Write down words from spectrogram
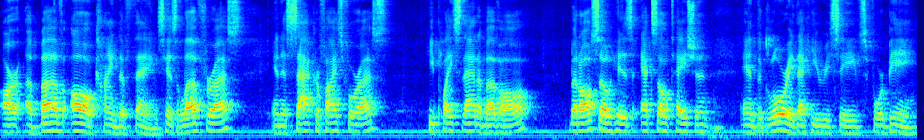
are above all kind of things. His love for us and His sacrifice for us, He placed that above all, but also His exaltation and the glory that He receives for being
